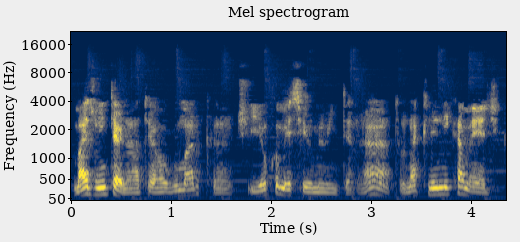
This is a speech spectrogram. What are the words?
Mas o internato é algo marcante. E eu comecei o meu internato na clínica médica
